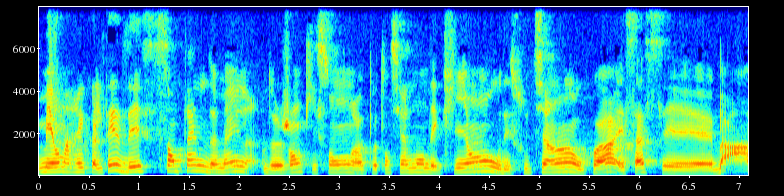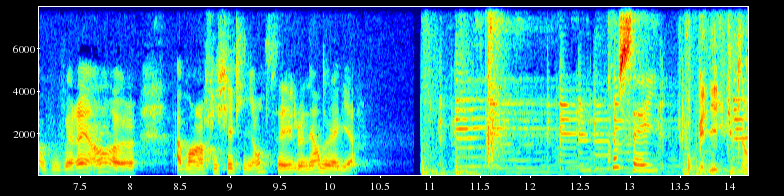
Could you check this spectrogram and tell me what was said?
mais on a récolté des centaines de mails de gens qui sont euh, potentiellement des clients ou des soutiens ou quoi. Et ça, c'est, bah, vous verrez, hein, euh, avoir un fichier client, c'est le nerf de la guerre. Conseil. Pour gagner du temps.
